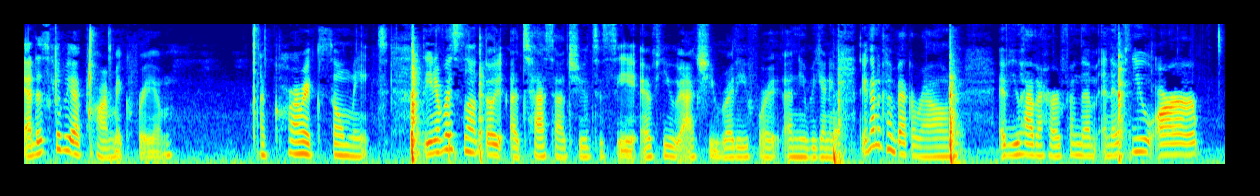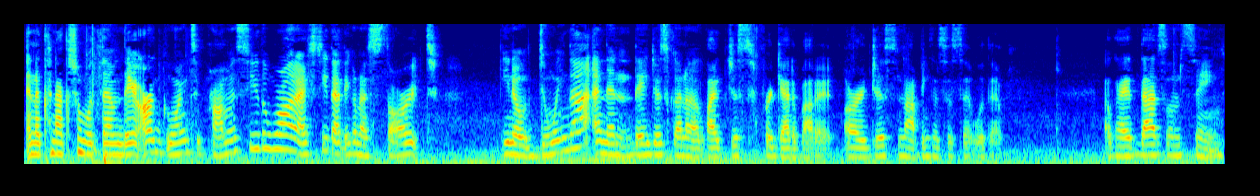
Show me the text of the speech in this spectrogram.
Yeah, this could be a karmic for you. a karmic soulmate. The universe is not throw a test at you to see if you actually ready for a new beginning. They're gonna come back around if you haven't heard from them, and if you are in a connection with them, they are going to promise you the world. I see that they're gonna start, you know, doing that, and then they just gonna like just forget about it or just not be consistent with it. Okay, that's what I'm seeing.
